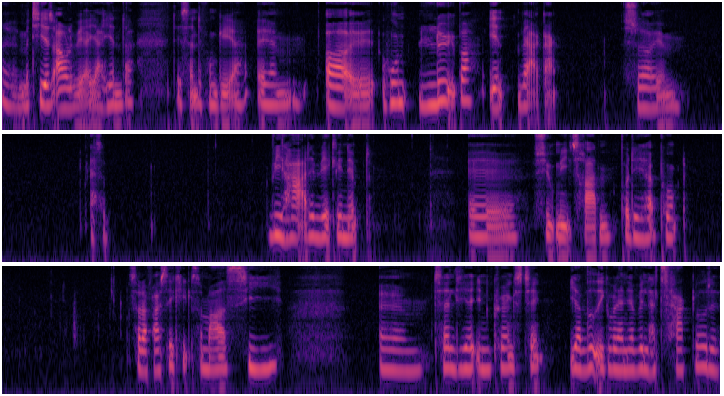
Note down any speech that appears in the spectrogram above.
Øh, Mathias afleverer, jeg henter. Det er sådan, det fungerer. Øhm, og øh, hun løber ind hver gang. Så øhm, altså, vi har det virkelig nemt. Øh, 7, 9, 13 på det her punkt. Så der er faktisk ikke helt så meget at sige øh, til alle de her indkøringsting. Jeg ved ikke, hvordan jeg ville have taklet det,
